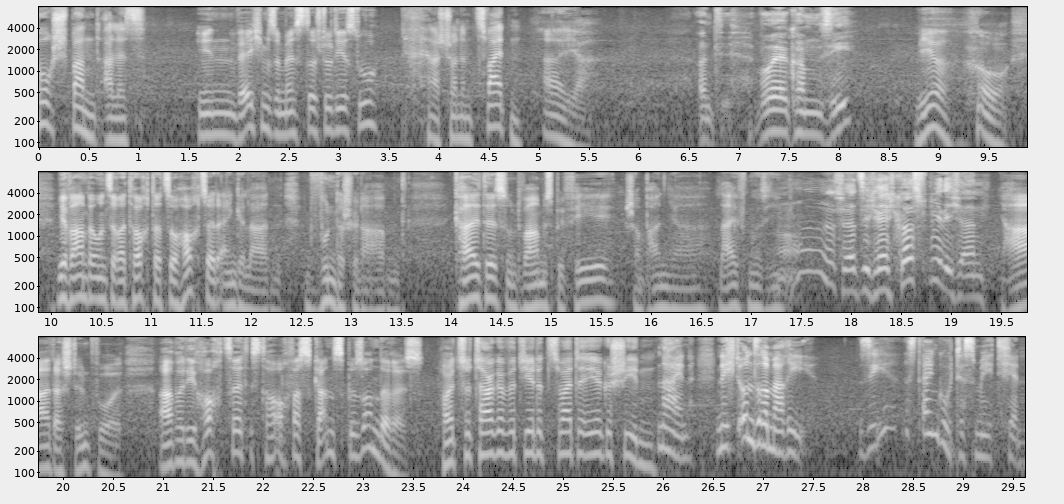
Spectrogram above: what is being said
Hochspannend alles. In welchem Semester studierst du? Ja, schon im zweiten. Ah ja. Und woher kommen Sie? Wir? Oh, wir waren bei unserer Tochter zur Hochzeit eingeladen. Ein wunderschöner Abend. Kaltes und warmes Buffet, Champagner, Live-Musik. Hm, Das hört sich recht kostspielig an. Ja, das stimmt wohl. Aber die Hochzeit ist doch auch was ganz Besonderes. Heutzutage wird jede zweite Ehe geschieden. Nein, nicht unsere Marie. Sie ist ein gutes Mädchen.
